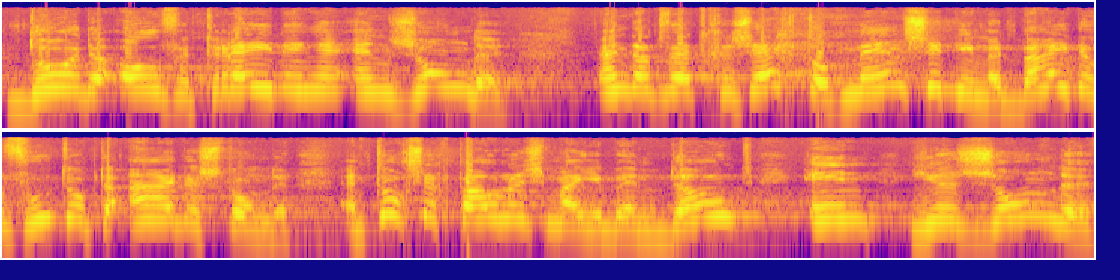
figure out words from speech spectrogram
door de overtredingen en zonden. En dat werd gezegd tot mensen die met beide voeten op de aarde stonden. En toch zegt Paulus, maar je bent dood in je zonde.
